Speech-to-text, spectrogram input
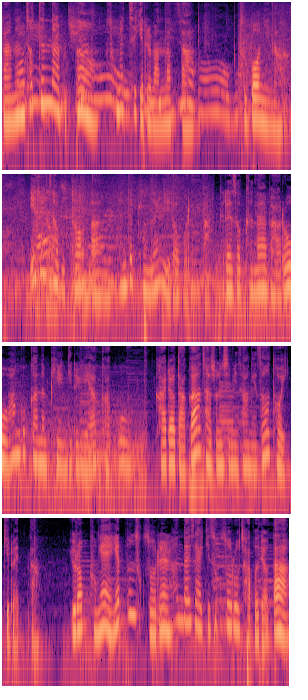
나는 첫째 날부터 소매치기를 만났다. 두 번이나. 1일차부터 난 핸드폰을 잃어버렸다. 그래서 그날 바로 한국 가는 비행기를 예약하고 가려다가 자존심이 상해서 더 있기로 했다. 유럽풍의 예쁜 숙소를 한 달 살기 숙소로 잡으려다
